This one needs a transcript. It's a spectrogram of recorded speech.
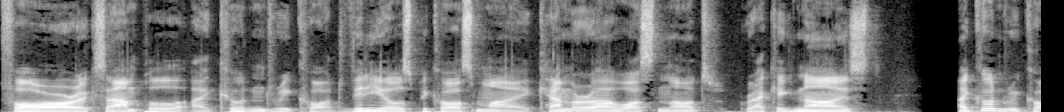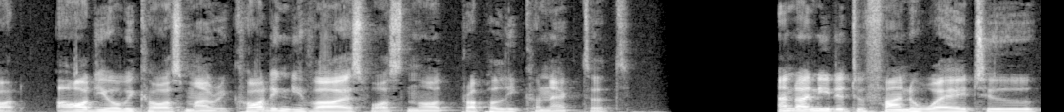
For example, I couldn't record videos because my camera was not recognized. I couldn't record audio because my recording device was not properly connected. And I needed to find a way to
